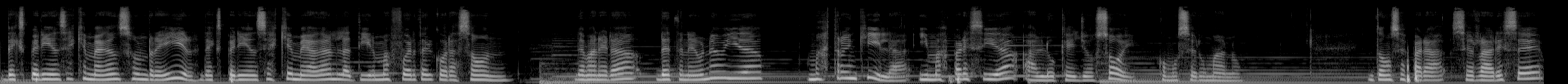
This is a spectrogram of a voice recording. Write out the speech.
de experiencias que me hagan sonreír, de experiencias que me hagan latir más fuerte el corazón, de manera de tener una vida más tranquila y más parecida a lo que yo soy como ser humano. Entonces, para cerrar ese,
